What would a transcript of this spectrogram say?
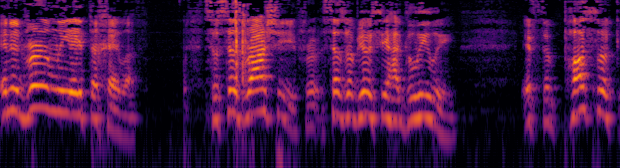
inadvertently ate the chaylev." So says Rashi, for, says Rabbi Yossi Haglili, if the pasuk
